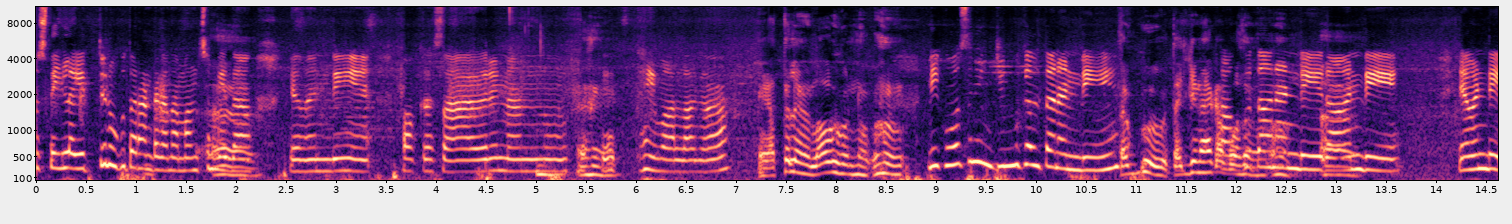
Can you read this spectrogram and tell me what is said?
వస్తే ఇలా ఎత్తి నొక్కుతారంట కదా మనసు మీద. ఏమండి ఒకసారి నన్ను ఎత్తే వాళ్ళగా. ఎత్తలేను లావుగా ఉన్నావు నీకోసం నేను జిమ్కి వెళ్తానండి తగ్గు తగ్గినాక తగ్గుతానండి రాండి. ఏమండి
